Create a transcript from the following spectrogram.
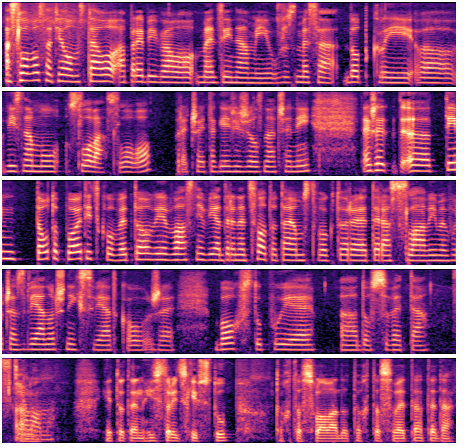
A slovo sa telom stalo a prebývalo medzi nami. Už sme sa dotkli e, významu slova slovo prečo je tak Ježiš označený. Takže e, tým, touto poetickou vetou je vlastne vyjadrené celé to tajomstvo, ktoré teraz slávime počas Vianočných sviatkov, že Boh vstupuje do sveta s telom. Ano. Je to ten historický vstup tohto slova do tohto sveta, teda e,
